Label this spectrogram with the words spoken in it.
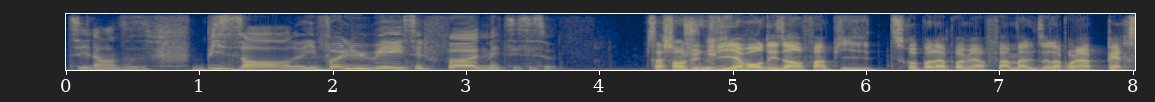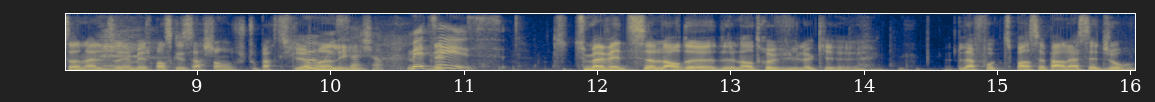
Tu sais, dans. pff, bizarre, là. évoluer, c'est le fun, mais tu sais, c'est ça. Ça change une vie, avoir des enfants, puis tu seras pas la première femme à le dire, la première personne à le dire, mais je pense que ça change tout particulièrement Oui, oui, les. ça change. Mais tu Mais- Tu, tu m'avais dit ça lors de, de l'entrevue, là, que la fois que tu pensais parler à 7 jours.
